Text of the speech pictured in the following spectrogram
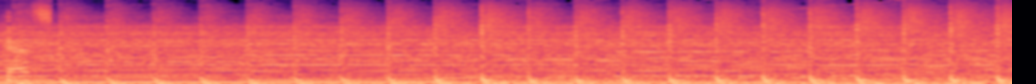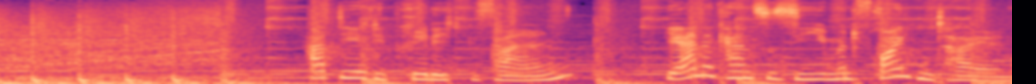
Herz Hat dir die Predigt gefallen? Gerne kannst du sie mit Freunden teilen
